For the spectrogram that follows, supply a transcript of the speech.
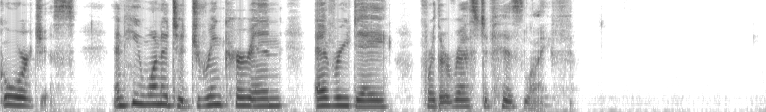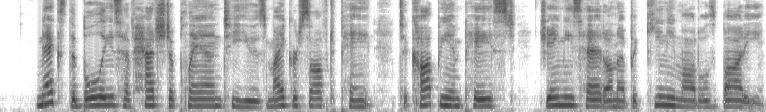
gorgeous, and he wanted to drink her in every day for the rest of his life. Next, the bullies have hatched a plan to use Microsoft Paint to copy and paste Jamie's head on a bikini model's body.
